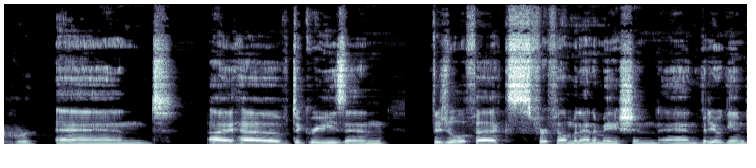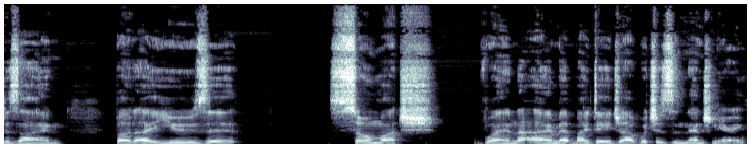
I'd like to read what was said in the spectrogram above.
Uh-huh. and I have degrees in visual effects for film and animation and video game design, but I use it so much when I'm at my day job, which is in engineering.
